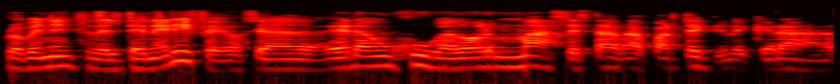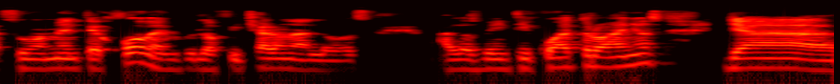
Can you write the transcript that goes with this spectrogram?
proveniente del Tenerife, o sea, era un jugador más, estaba, aparte de que era sumamente joven, lo ficharon a los, a los 24 años, ya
